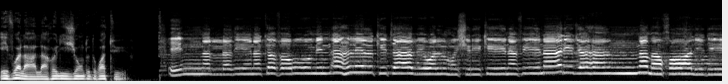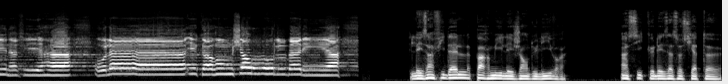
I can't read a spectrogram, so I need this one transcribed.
Et voilà la religion de droiture. إن الذين كفروا من أهل الكتاب والمشركين في نار جهنم خالدين فيها أولئك هم شر البرية Les infidèles parmi les gens du livre, ainsi que les associateurs,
